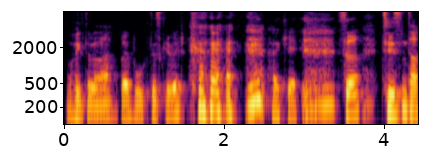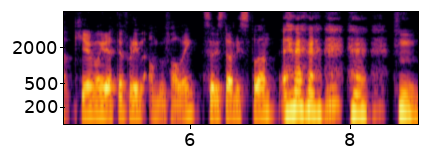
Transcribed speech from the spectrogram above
Nå fikk du med deg at det er bok du skriver? ok. Så tusen takk, Margrethe, for din anbefaling. Så hvis du har lyst på den hmm.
